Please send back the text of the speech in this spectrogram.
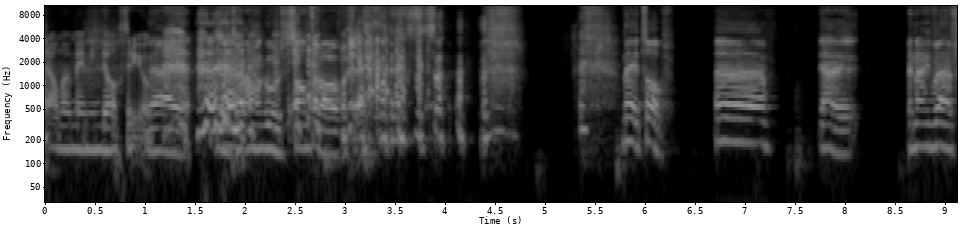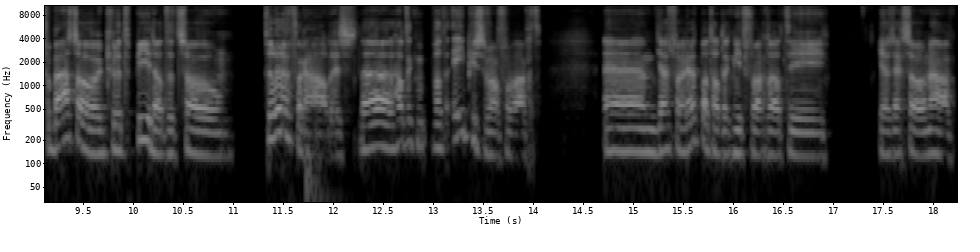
trouw maar met mijn dochter, joh. Ja, ja. Dat is allemaal goed. Zand erover. nee, top. Eh, ja, ik ben eigenlijk wel verbaasd over Krutte dat het zo'n treurig verhaal is. Daar had ik wat epischer van verwacht. En juist van Redbad had ik niet verwacht dat hij juist echt zo nou,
